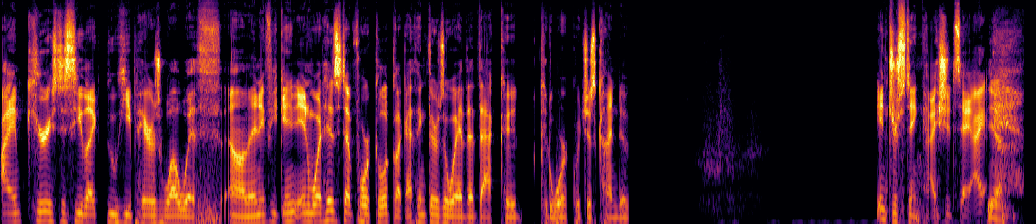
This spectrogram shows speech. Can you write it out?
I am curious to see like who he pairs well with, um, and if he can, and what his step forward could look like. I think there's a way that that could could work, which is kind of interesting, I should say. I Yeah.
